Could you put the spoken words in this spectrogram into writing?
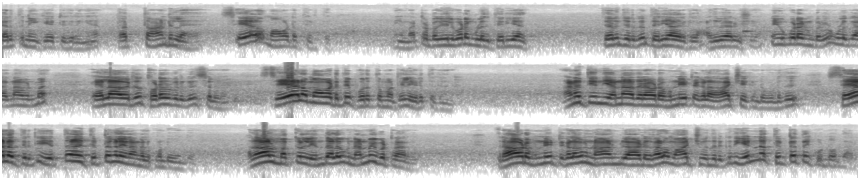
கருத்து நீங்கள் கேட்டுக்கிறீங்க. பத்து ஆண்டில் சேலம் மாவட்டத்தை எடுத்துக்கலாம் நீங்கள் மற்ற பகுதியில் கூட உங்களுக்கு தெரியாது. தெரிஞ்சிருக்கும் தெரியாது இருக்கலாம் அது வேறு விஷயம். நீங்கள் கூட நண்பர்கள் உங்களுக்கு அண்ணா வேணுமா? எல்லா விதத்தும் தொடர்பு இருக்குது சொல்லுங்கள் சேலம் மாவட்டத்தை பொறுத்த மட்டில் எடுத்துக்கோங்க. அனைத்து இந்திய அண்ணா திராவிட முன்னேற்ற கழக ஆட்சி இருக்கின்ற பொழுது சேலத்திற்கு எத்தனை திட்டங்களை நாங்கள் கொண்டு வந்தோம். அதனால் மக்கள் எந்த அளவுக்கு நன்மை பெற்றார்கள். திராவிட முன்னேற்ற கழகம் நான்கு ஆண்டு காலம் ஆட்சி வந்திருக்குது. என்ன திட்டத்தை கொண்டு வந்தார்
